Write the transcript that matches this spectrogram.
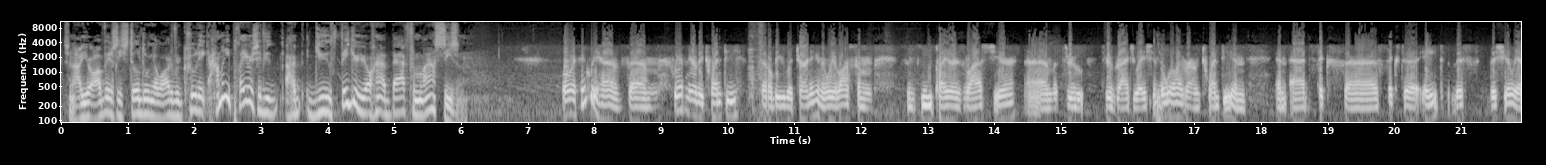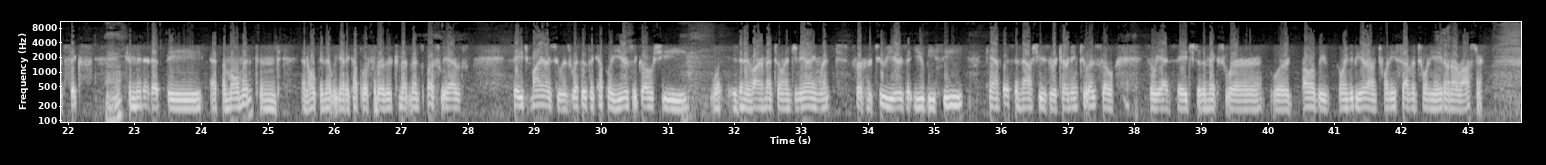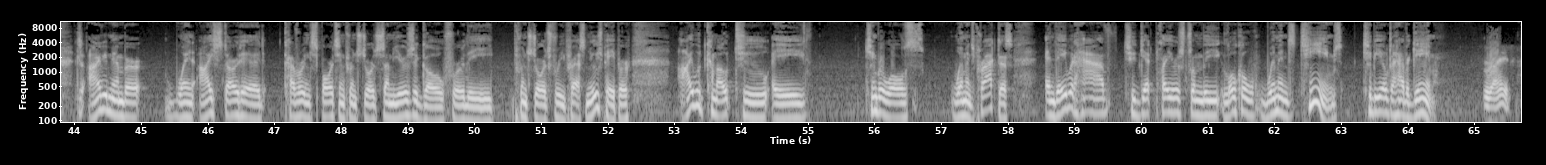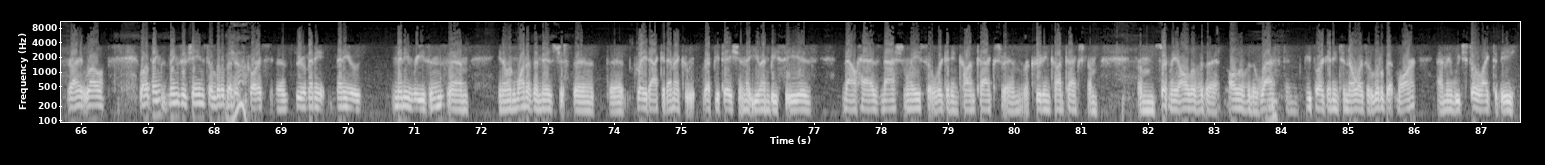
So now you're obviously still doing a lot of recruiting. How many players have you uh, do you figure you'll have back from last season? Well, I think we have um, we have nearly twenty that'll be returning, and we lost some some key players last year um, through through graduation. But we'll have around twenty, and and add six uh, six to eight this this year. We have 6 mm-hmm. committed at the at the moment, and and hoping that we get a couple of further commitments. Plus, we have Sage Myers, who was with us a couple of years ago. She is in environmental engineering, went for her two years at UBC campus, and now she's returning to us. So, so we add Sage to the mix. Where we're probably going to be around 27, 28 on our roster. I remember when I started covering sports in Prince George some years ago for the Prince George Free Press newspaper, I would come out to a Timberwolves women's practice and they would have to get players from the local women's teams to be able to have a game. Right, right. Well, well, things things have changed a little bit, yeah. of course, you know, through many many many reasons. Um, you know, and one of them is just the the great academic re- reputation that UNBC is now has nationally. So we're getting contacts and recruiting contacts from from certainly all over the all over the West, and people are getting to know us a little bit more. I mean, we'd still like to be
